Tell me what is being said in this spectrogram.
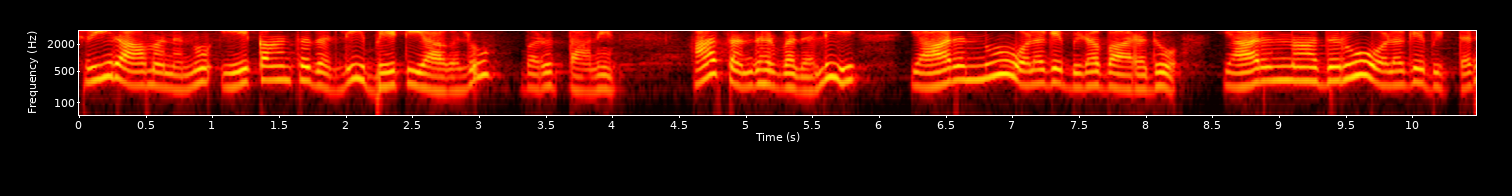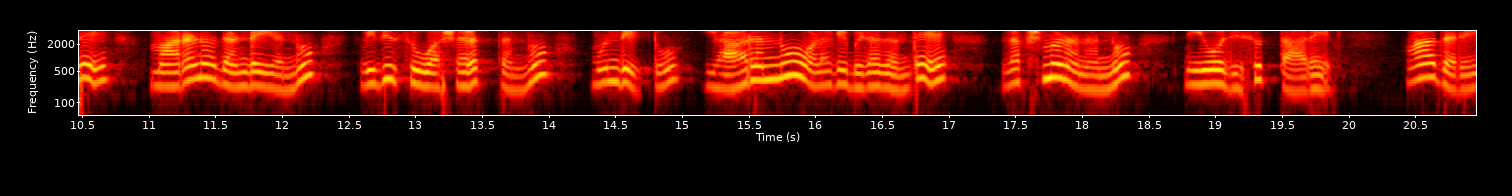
ಶ್ರೀರಾಮನನ್ನು ಏಕಾಂತದಲ್ಲಿ ಭೇಟಿಯಾಗಲು ಬರುತ್ತಾನೆ. ಆ ಸಂದರ್ಭದಲ್ಲಿ ಯಾರನ್ನೂ ಒಳಗೆ ಬಿಡಬಾರದು. ಯಾರನ್ನಾದರೂ ಒಳಗೆ ಬಿಟ್ಟರೆ ಮರಣದಂಡೆಯನ್ನು ವಿಧಿಸುವ ಷರತ್ತನ್ನು ಮುಂದಿಟ್ಟು ಯಾರನ್ನೂ ಒಳಗೆ ಬಿಡದಂತೆ ಲಕ್ಷ್ಮಣನನ್ನು ನಿಯೋಜಿಸುತ್ತಾರೆ. ಆದರೆ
